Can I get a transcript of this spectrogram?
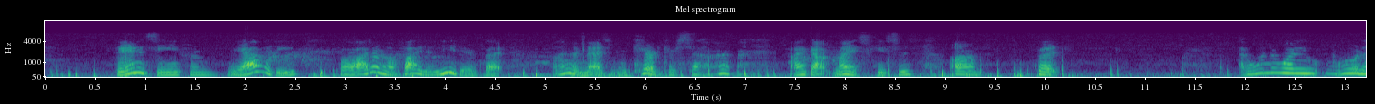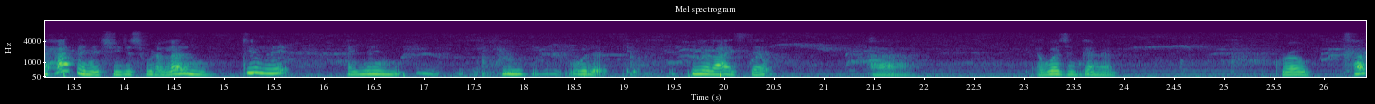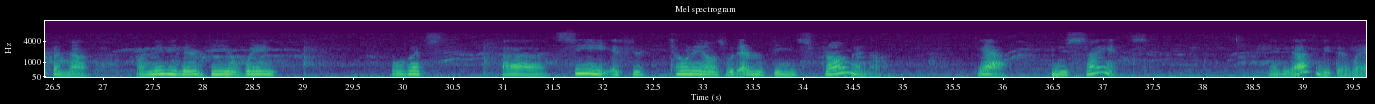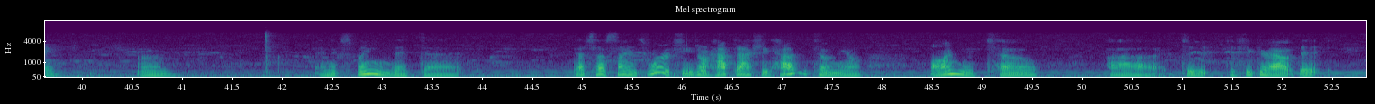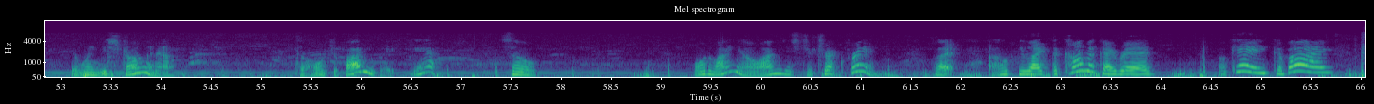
fantasy from reality. Well, I don't know if I do either, but I'm imagining characters, so I got my excuses. Um, but I wonder what, what would have happened if she just would have let him do it, and then he would have realized that uh, it wasn't gonna grow tough enough, or maybe there'd be a way. Well, let's uh, see if your toenails would ever be strong enough. Yeah, use science. Maybe that would be the way. Um, and explain that uh, that's how science works. You don't have to actually have the toenail on your toe uh, to, to figure out that it wouldn't be strong enough to hold your body weight. Yeah. So, what do I know? I'm just your Trek friend. But I hope you liked the comic I read. Okay, goodbye.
